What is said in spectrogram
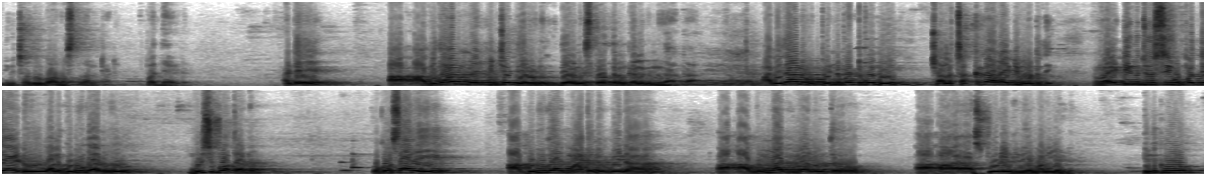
నీకు చదువు బాగా వస్తుంది అంటాడు ఉపాధ్యాయుడు. అంటే ఆ ఆ విధానం నేర్పించే దేవుడు దేవునికి స్తోత్రం కలిగిన గాక ఆ విధానం పెన్ను పట్టుకొని చాలా చక్కగా రైటింగ్ ఉంటుంది. రైటింగ్ చూసి ఉపాధ్యాయుడు వాళ్ళ గురువు గారు మురిసిపోతాడు. ఒక్కోసారి ఆ గురువుగారు మాట వినకపోయినా ఆ- ఆ ఉన్న అభిమానంతో ఆ ఆ స్టూడెంట్ని ఏం అనలేడు. ఎందుకు?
